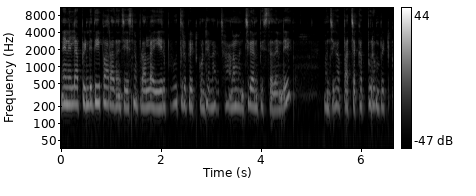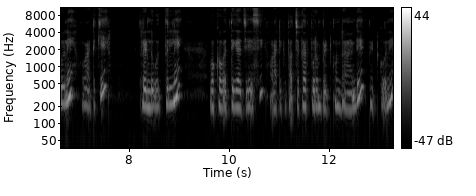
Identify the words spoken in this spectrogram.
నేను ఇలా పిండి దీపారాధన చేసినప్పుడల్లా ఎరుపు ఒత్తులు పెట్టుకుంటే నాకు చాలా మంచిగా అనిపిస్తుందండి. మంచిగా పచ్చకర్పూరం పెట్టుకొని వాటికి రెండు ఒత్తుల్ని ఒక ఒత్తిగా చేసి వాటికి పచ్చకర్పూరం పెట్టుకుంటానండి. పెట్టుకొని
